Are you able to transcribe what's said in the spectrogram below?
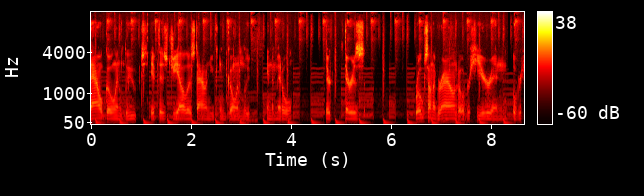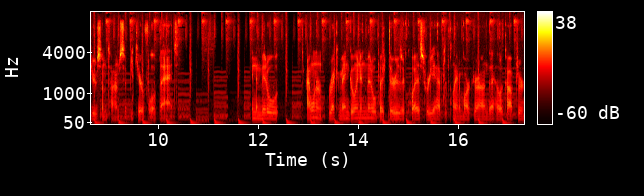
now go and loot. If this GL is down, you can go and loot in the middle. There, there is rogues on the ground over here and over here sometimes, so be careful of that. In the middle, I wouldn't recommend going in the middle, but there is a quest where you have to plant a marker on the helicopter.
